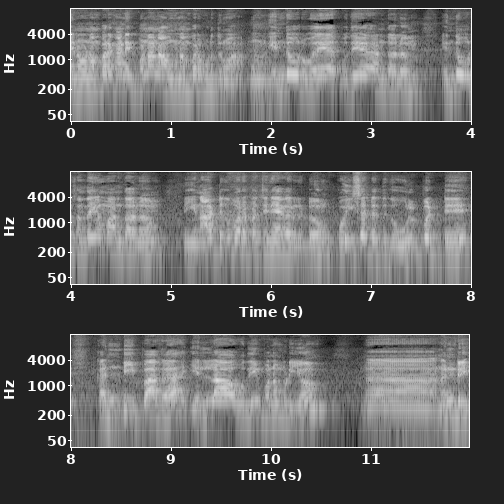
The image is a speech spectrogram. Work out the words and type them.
என்னோட நம்பரை கான்டெக்ட் பண்ணால் நான் உங்கள் நம்பர் கொடுத்துருவேன். உங்களுக்கு எந்த ஒரு உதய உதவியாக இருந்தாலும் எந்த ஒரு சந்தேகமாக இருந்தாலும் நீங்கள் நாட்டுக்கு போகிற பிரச்சனையாக இருக்கட்டும் பொய் சட்டத்துக்கு உள்பட்டு கண்டிப்பாக எல்லா உதவியும் பண்ண முடியும். நன்றி.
